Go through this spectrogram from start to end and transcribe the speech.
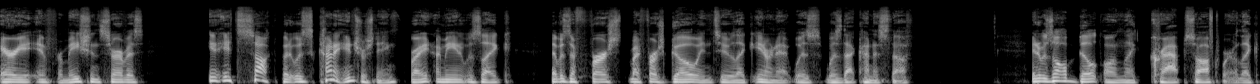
Area Information Service. It, it sucked, but it was kind of interesting, right? I mean, it was like that was the first my first go into like internet was was that kind of stuff, and it was all built on like crap software. Like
